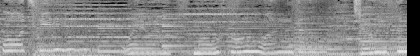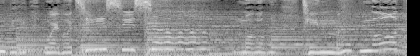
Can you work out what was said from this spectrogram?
过只遗留，无可挽救。再分别，为何只是失望？填密我的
